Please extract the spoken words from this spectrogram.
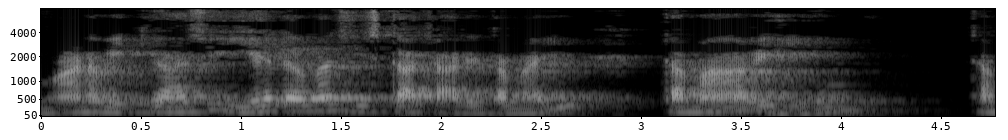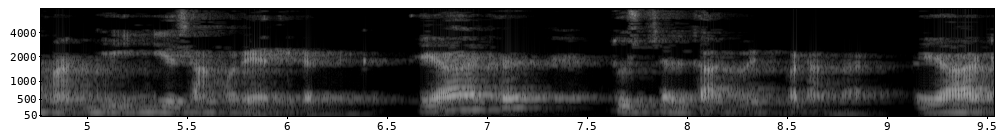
මානව ඉතිහාසයේ ඉහළම ශිෂ්ටාචාරය තමයි තමා විහිං තමන්ගේ ඉන්දිය සංවරය ඇති කරන එක. එයාට දුෂ්චරිත අඩු වෙන්න පටන් ගන්නවා. එයාට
